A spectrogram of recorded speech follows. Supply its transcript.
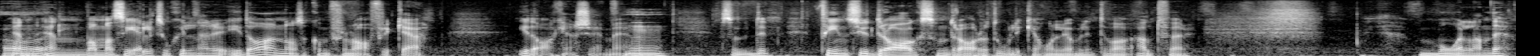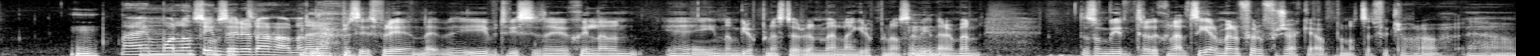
ja. Än, än, vad man ser liksom skillnader idag, någon som kommer från Afrika idag kanske. Med, mm. så det finns ju drag som drar åt olika håll, jag vill inte vara alltför målande. Mm. Nej, måla inte in det i det där hörnet. Nej, precis. För det, givetvis är skillnaden inom grupperna större än mellan grupperna och så mm. vidare. Men det som vi traditionellt ser, men för att försöka på något sätt förklara, eh,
